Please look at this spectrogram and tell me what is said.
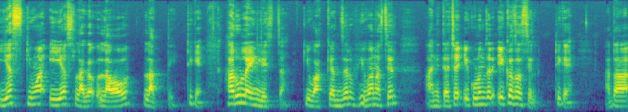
यस किंवा ई एस लागा लावावं लागते. ठीक आहे? हा रूल आहे इंग्लिशचा की वाक्यात जर व्हिवन असेल आणि त्याच्या इकडून जर एकच असेल ठीक आहे? आता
